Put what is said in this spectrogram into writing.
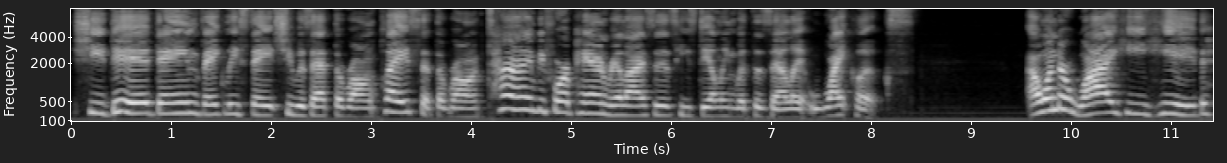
she did, Dain vaguely states she was at the wrong place at the wrong time before Perrin realizes he's dealing with the zealot White Cloaks. I wonder why he hid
